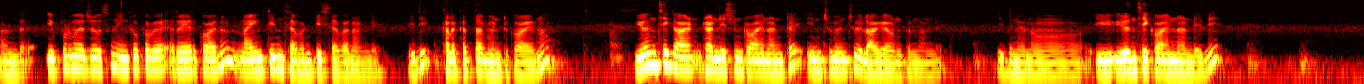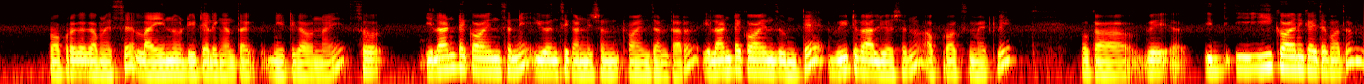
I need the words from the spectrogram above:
అండ్ ఇప్పుడు మీరు చూస్తుంది ఇంకొక rare coin nineteen seventy seven అండి. ఇది Calcutta mint coin UNC condition coin అంటే ఇంచుమించు ఇలాగే ఉంటుందండి. ఇది నేను యుఎన్సీ కాయిన్ అండి ఇది. ప్రాపర్గా గమనిస్తే లైన్ డీటెయిలింగ్ అంతా నీట్గా ఉన్నాయి. సో ఇలాంటి కాయిన్స్ని యుఎన్సీ కండిషన్ కాయిన్స్ అంటారు. ఇలాంటి కాయిన్స్ ఉంటే వీటి వాల్యుయేషన్ అప్రాక్సిమేట్లీ ఒక ఈ కాయిన్కి అయితే మాత్రం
